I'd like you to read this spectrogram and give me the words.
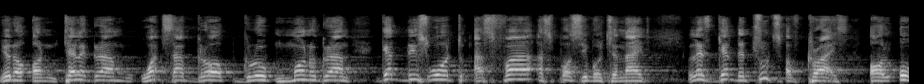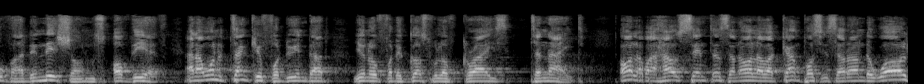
you know, on Telegram, WhatsApp group, group, monogram. Get this word to as far as possible tonight. Let's get the truths of Christ all over the nations of the earth. And I want to thank you for doing that, you know, for the gospel of Christ tonight all our house centers and all our campuses around the world.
